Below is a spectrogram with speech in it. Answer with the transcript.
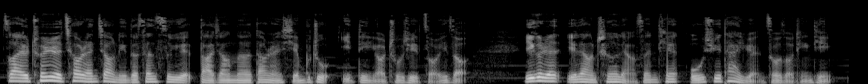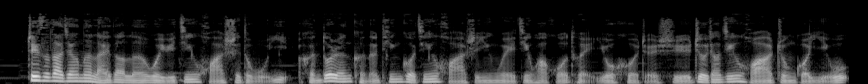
在春日悄然降临的三四月，大江呢当然闲不住，一定要出去走一走。一个人一辆车两三天，无需太远，走走停停。这次大江呢来到了位于金华市的武义，很多人可能听过金华，是因为金华火腿，又或者是浙江金华中国义乌。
